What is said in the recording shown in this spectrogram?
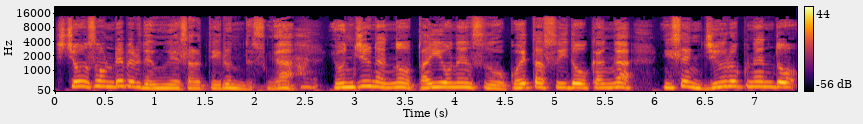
市町村レベルで運営されているんですが、はい、40年の耐用年数を超えた水道管が2016年度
